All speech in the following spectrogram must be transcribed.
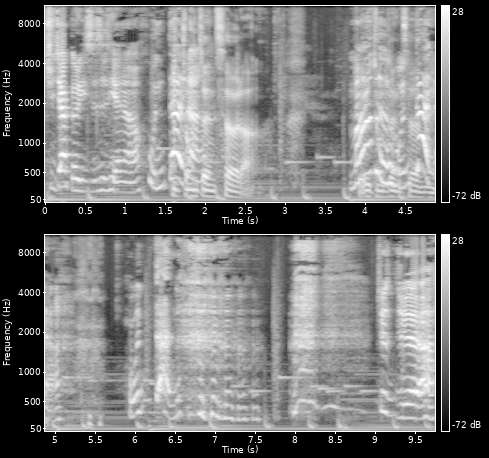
居家隔离十四天啊！混蛋啊！政策了，妈的混蛋啊！混蛋！就觉得啊，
